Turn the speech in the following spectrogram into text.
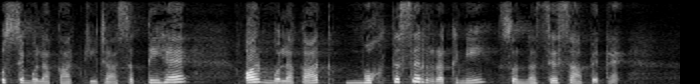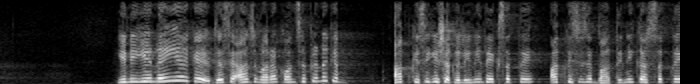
اس سے ملاقات کی جا سکتی ہے۔ اور ملاقات مختصر رکھنی سنت سے ثابت ہے۔ یعنی یہ نہیں ہے کہ جیسے آج ہمارا کانسیپٹ ہے نا کہ آپ کسی کی شکل ہی نہیں دیکھ سکتے، آپ کسی سے بات ہی نہیں کر سکتے،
